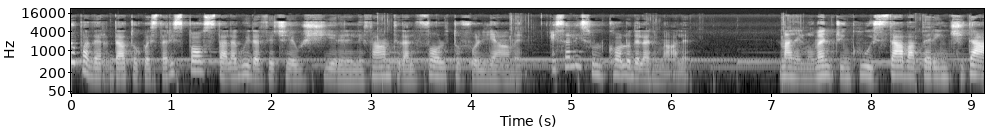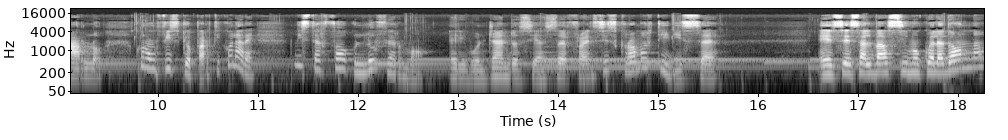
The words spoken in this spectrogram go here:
Dopo aver dato questa risposta, la guida fece uscire l'elefante dal folto fogliame e salì sul collo dell'animale. Ma nel momento in cui stava per incitarlo con un fischio particolare, Mr. Fogg lo fermò e rivolgendosi a Sir Francis Cromarty disse: E se salvassimo quella donna?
